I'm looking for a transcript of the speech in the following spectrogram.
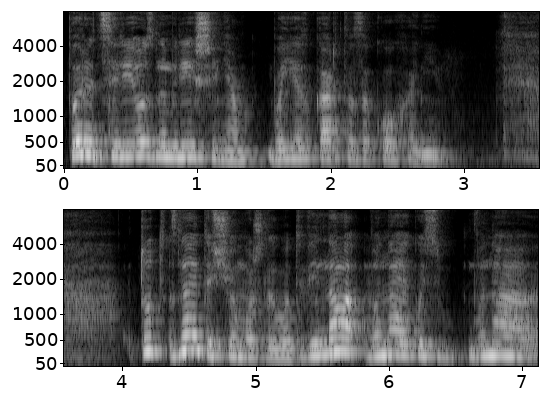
перед серйозним рішенням, бо є карта закохані. Тут знаєте, що можливо? От війна, вона якось вона,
